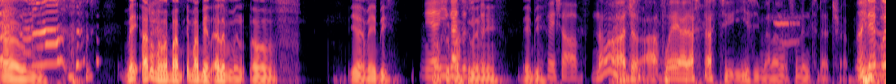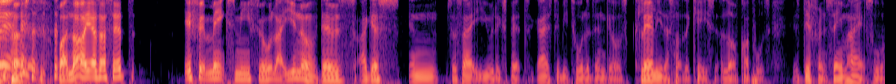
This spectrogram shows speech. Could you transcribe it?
Um, may, I don't know. It might, it might be an element of, yeah, maybe Yeah, you toxic guys would. masculinity. Maybe. Okay, shut up. No, I don't. I, boy, that's that's too easy, man. I don't fall into that trap. You don't fall in- but no, yeah, as I said, if it makes me feel like you know, there is, I guess, in society you would expect guys to be taller than girls. Clearly, that's not the case. A lot of couples is different, same heights, or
